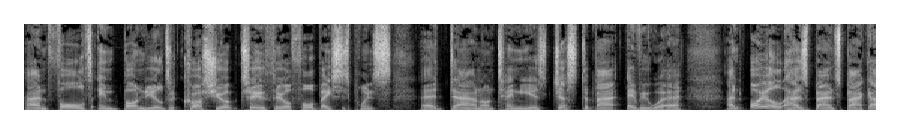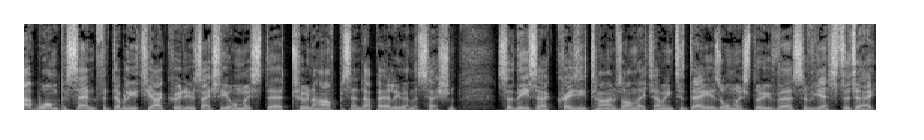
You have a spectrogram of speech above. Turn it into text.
And falls in bond yields across across Europe too, three or four basis points uh, down on 10 years just about everywhere. And oil has bounced back up 1% for WTI crude. It was actually almost uh, 2.5% up earlier in the session. So these are crazy times, aren't they? I mean, today is almost the reverse of yesterday.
